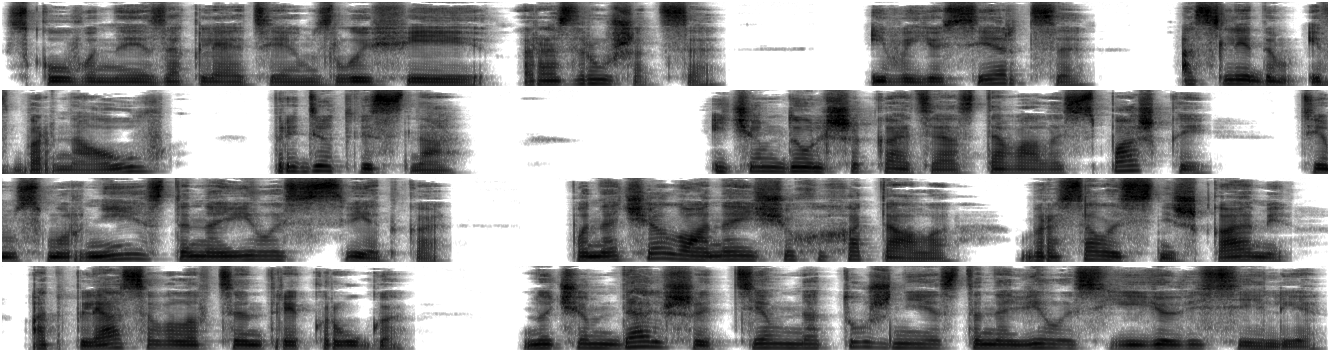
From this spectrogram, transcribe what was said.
скованные заклятием злой феи, разрушатся, и в ее сердце, а следом и в Барнаул, придет весна. И чем дольше Катя оставалась с Пашкой, тем смурнее становилась Светка. Поначалу она еще хохотала, бросалась снежками, отплясывала в центре круга. Но чем дальше, тем натужнее становилось ее веселье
